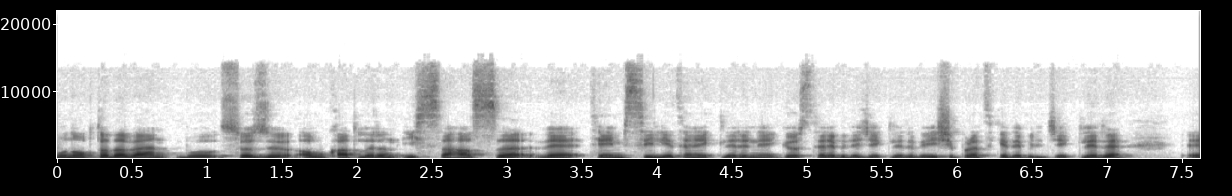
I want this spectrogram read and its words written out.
bu noktada ben bu sözü avukatların iş sahası ve temsil yeteneklerini gösterebilecekleri ve işi pratik edebilecekleri e,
